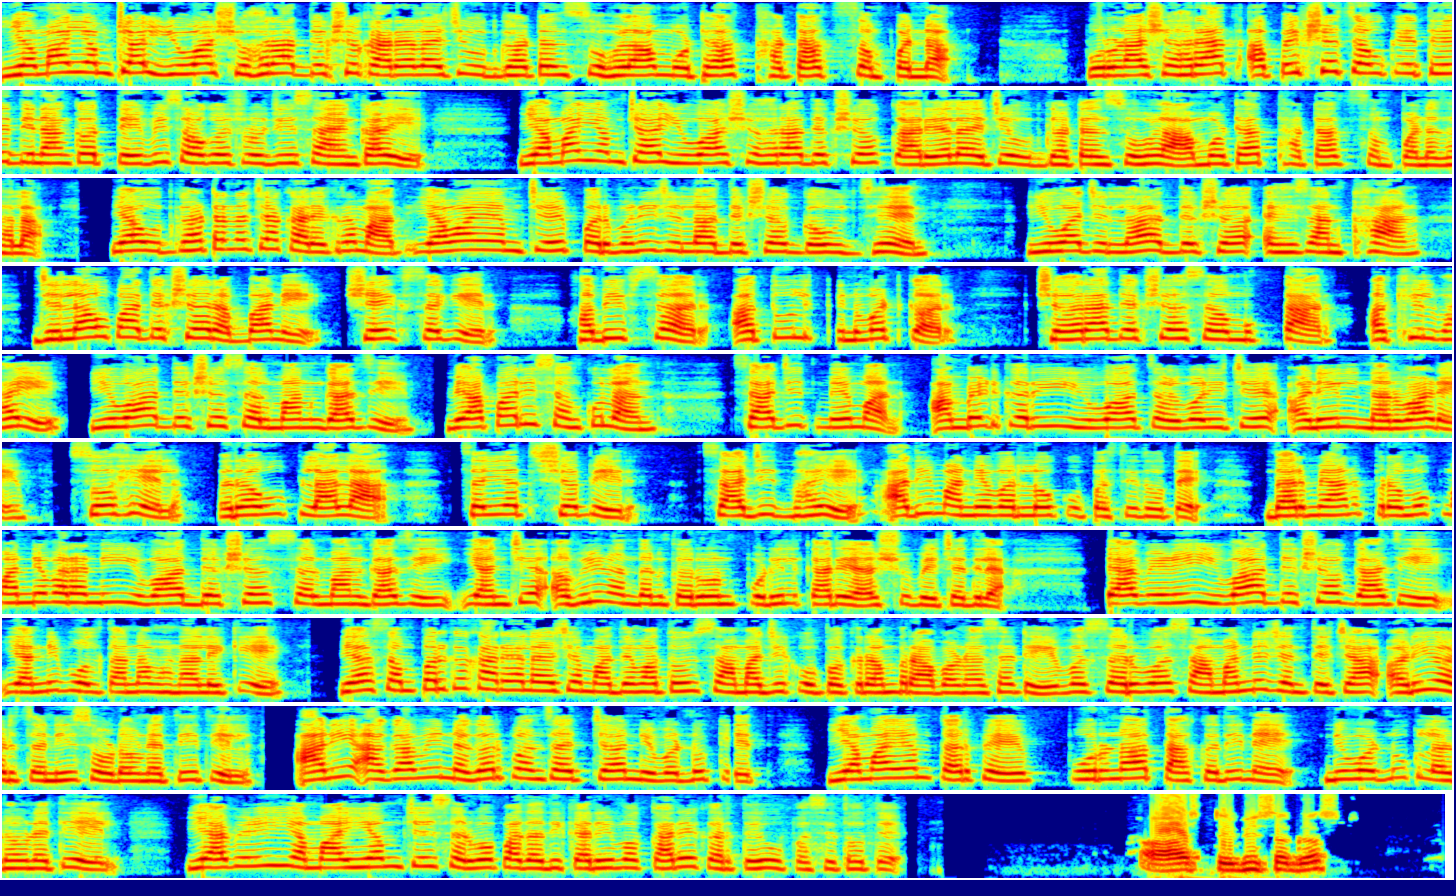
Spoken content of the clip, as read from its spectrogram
यमायमच्या युवा शहराध्यक्ष कार्यालयाचे उद्घाटन सोहळा मोठ्या थाटात संपन्न. पूर्णा शहरात अपेक्षा चौक येथे दिनांक तेवीस ऑगस्ट रोजी सायंकाळी यमायमच्या युवा शहराध्यक्ष कार्यालयाचे उद्घाटन सोहळा मोठ्या थाटात संपन्न झाला. या उद्घाटनाच्या कार्यक्रमात यमायमचे परभणी जिल्हाध्यक्ष गौ झेन युवा जिल्हा अध्यक्ष एहसान खान जिल्हा उपाध्यक्ष रब्बानी शेख सगीर हबीब सर अतुल किनवटकर शहराध्यक्ष स मुक्तार अखिल भाई युवा अध्यक्ष सलमान गाझी व्यापारी संकुलन साजिद मेमन आंबेडकरी युवा चळवळीचे अनिल नरवाडे सोहेल रऊप लाला सय्यद शबीर साजिद भाई आदी मान्यवर लोक उपस्थित होते. दरम्यान प्रमुख मान्यवरांनी युवा अध्यक्ष सलमान गाझी यांचे अभिनंदन करून पुढील कार्यास शुभेच्छा दिल्या. त्यावेळी युवा अध्यक्ष गाझी यांनी बोलताना म्हणाले की या संपर्क कार्यालयाच्या माध्यमातून सामाजिक उपक्रम राबवण्यासाठी व सर्व सामान्य जनतेच्या अडीअडचणी सोडवण्यात येतील आणि आगामी नगरपंचायतच्या निवडणुकीत एमआयएम तर्फे पूर्ण ताकदीने निवडणूक लढवण्यात येईल. यावेळी एमआयएमचे सर्व पदाधिकारी व कार्यकर्ते उपस्थित होते. आज तेईस अगस्त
